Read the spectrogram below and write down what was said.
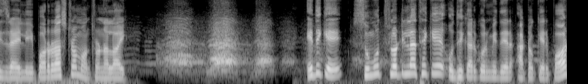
ইসরায়েলি পররাষ্ট্র মন্ত্রণালয়। এদিকে সুমুদ ফ্লোটিলা থেকে অধিকার কর্মীদের আটকের পর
